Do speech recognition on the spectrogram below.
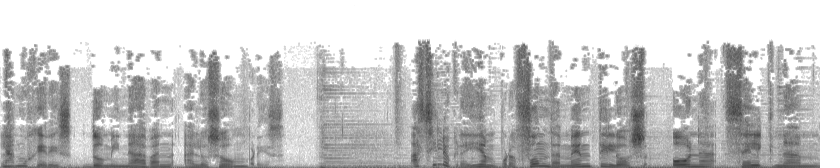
las mujeres dominaban a los hombres. Así lo creían profundamente los Ona Selknam.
